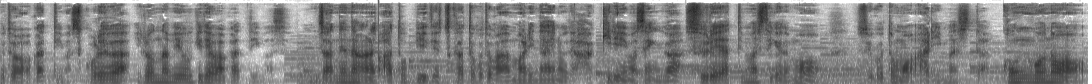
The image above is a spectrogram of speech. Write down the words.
ことが分かっています。これがいろんな病気で分かっています。残念ながらアトピーで使ったことがあんまりないのではっきり言えませんが、数例やってましたけども、そういうこともありました。今後の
